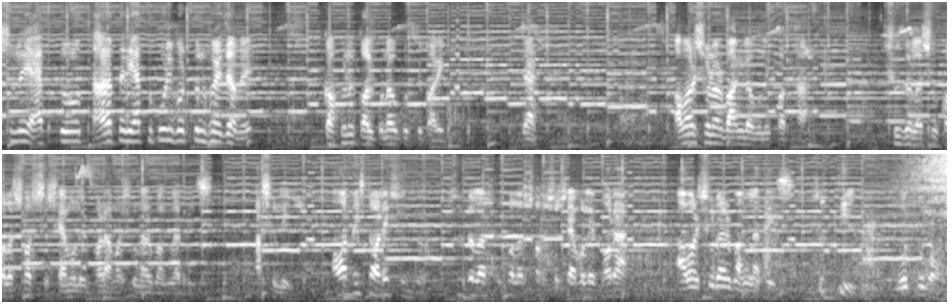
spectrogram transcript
আসলে এত তাড়াতাড়ি এত পরিবর্তন হয়ে যাবে, কখনো কল্পনাও করতে পারি না যাক, আমার সোনার বাংলা বলে কথা। সুজলা সুফলা শস্য শ্যামলে ভরা আমার সোনার বাংলাদেশ। আসলে আমার দেশটা অনেক সুন্দর। সুজলা সুফলা শস্য শ্যামলে ভরা আমার সোনার বাংলাদেশ। সত্যি মধ্যময়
